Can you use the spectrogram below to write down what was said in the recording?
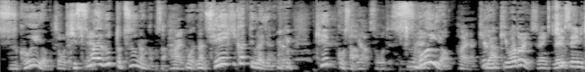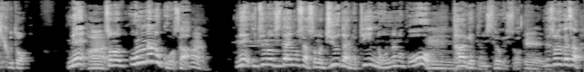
すごいよ。そうですねキスマイフット2なんかもさ、はい。もうなん正規かってぐらいじゃない 結構さい、や、そうですね。ごいよ。はいはい。結構際どいですね。冷静に聞くと。ね、はい。その女の子をさ、はい。ね、いつの時代もさ、その10代のティーンの女の子をうん。ターゲットにしてるわけでしょ、ええ。で、それがさ、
